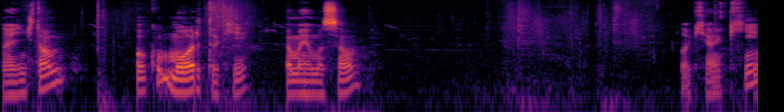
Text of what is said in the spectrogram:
A gente tá um pouco morto aqui. É uma remoção. Bloquear aqui.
